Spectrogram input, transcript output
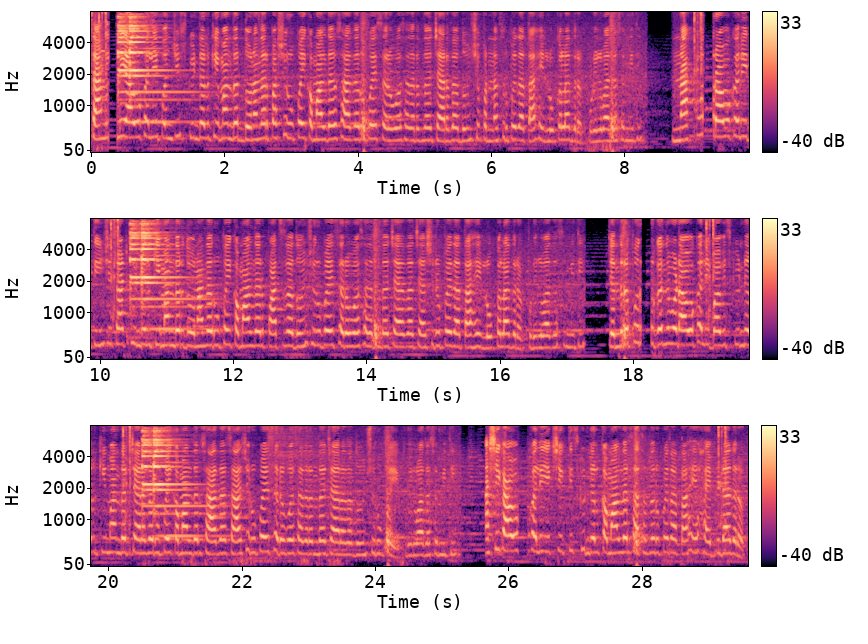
सांगली आवकाली पंचवीस क्विंटल किमान दर दोन हजार पाचशे रुपये कमाल दर सहा हजार रुपये सर्वसाधारण दर चार हजार दोनशे पन्नास रुपये जात आहे. लोकल अद्रक पुढील बाजार समिती. नागपूर आवकाली तीनशे साठ क्विंटल किमान दर दोन हजार रुपये कमाल दर पाच हजार दोनशे रुपये सर्वसाधारण दर चार हजार चारशे रुपये जात आहे. लोकल अद्रक पुढील बाजार समिती. चंद्रपूर गंजवड आवकाली बावीस क्विंटल किमान दर चार हजार रुपये कमाल दर सहा हजार सहाशे रुपये सर्वसाधारण दर चार हजार दोनशे रुपये पुढील बाजार समिती नाशिक आवकाली एकशे एकतीस क्विंटल कमाल दर सात हजार रुपये जात आहे हायब्रिड अद्रक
